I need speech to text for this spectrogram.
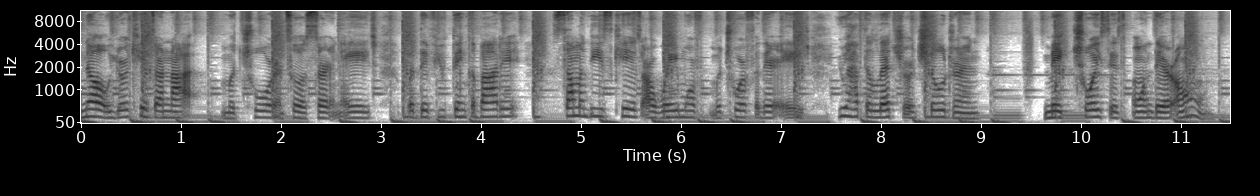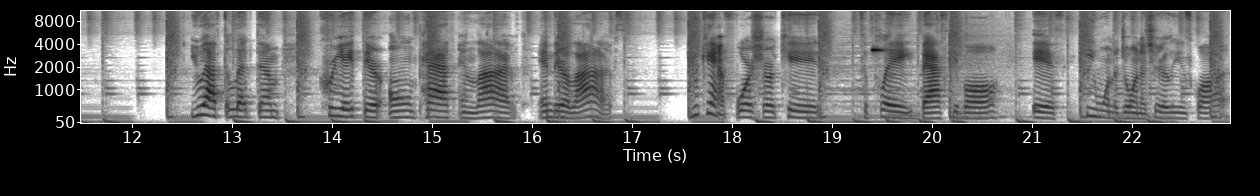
no, your kids are not mature until a certain age. But if you think about it, some of these kids are way more mature for their age. You have to let your children make choices on their own. You have to let them create their own path in life in their lives. You can't force your kid to play basketball if he want to join a cheerleading squad.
